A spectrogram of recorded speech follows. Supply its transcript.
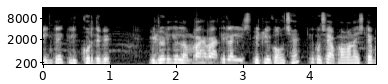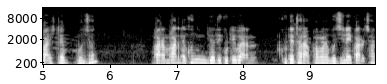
লিঙ্করে ক্লিক করে দেবে ভিডিও টিকে লম্বা হেবা এথির লাগি স্পিডলি কହୁছে ঠিক আছে আপন মানে স্টেপ বাই স্টেপ বুঝুন। বারম্বার দেখুন, যদি গোটে বার, গোটে থর আপন মানে বুঝি নাই পারছন,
